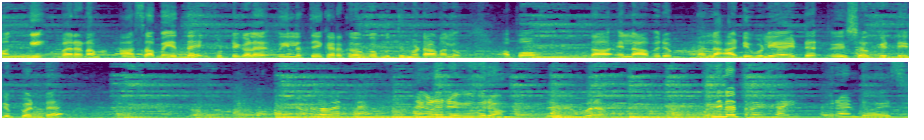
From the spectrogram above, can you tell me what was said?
മങ്ങി വരണം. ആ സമയത്തെ കുട്ടികളെ വെയിലത്തേക്ക് ഇറക്കുകയൊക്കെ ബുദ്ധിമുട്ടാണല്ലോ. അപ്പോൾ ഇതാ എല്ലാവരും നല്ല അടിപൊളിയായിട്ട് വേഷമൊക്കെ ഇട്ട് ഇരിപ്പുണ്ട് ഞങ്ങൾ രവിപുരം. രവിപുരം. കുഞ്ഞിന് എത്ര വയസ്സായി? രണ്ട് വയസ്സ്.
